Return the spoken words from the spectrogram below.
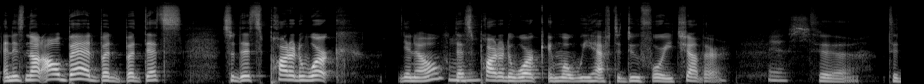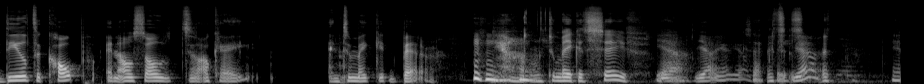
and it's not all bad but but that's so that's part of the work you know that's mm-hmm. part of the work and what we have to do for each other Yes. to to deal to cope and also to okay and to make it better yeah mm. to make it safe. yeah yeah yeah yeah Exactly. It's- yeah it- Yeah.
